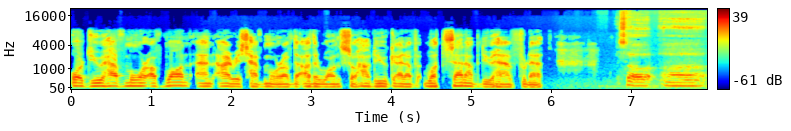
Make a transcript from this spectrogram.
or do you have more of one and iris have more of the other one? So how do you kind of what setup do you have for that? So uh,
